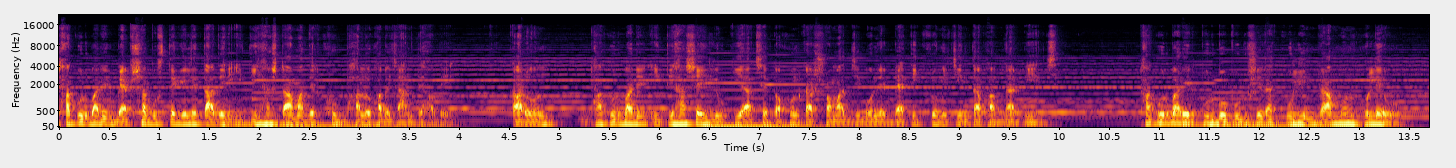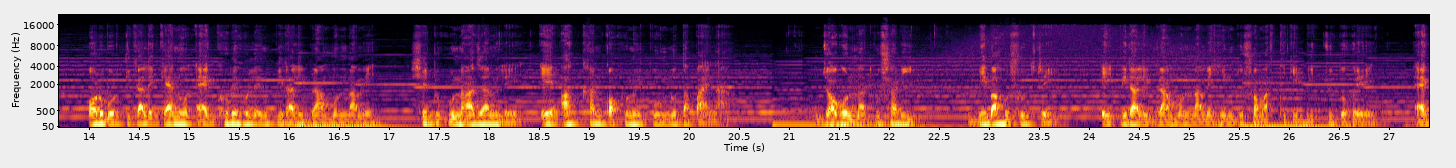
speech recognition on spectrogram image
ঠাকুরবাড়ির ব্যবসা বুঝতে গেলে তাদের ইতিহাসটা আমাদের খুব ভালোভাবে জানতে হবে। কারণ ঠাকুরবাড়ির ইতিহাসেই লুকিয়ে আছে তখনকার সমাজ জীবনের ব্যতিক্রমী চিন্তাভাবনার বীজ। ঠাকুরবাড়ির পূর্বপুরুষেরা কুলীন ব্রাহ্মণ হলেও পরবর্তীকালে কেন একঘরে হলেন পিরালি ব্রাহ্মণ নামে, সেটুকু না জানলে এ আখ্যান কখনোই পূর্ণতা পায় না। জগন্নাথ কুশারী বিবাহ সূত্রেই এই পিরালি ব্রাহ্মণ নামে হিন্দু সমাজ থেকে বিচ্যুত হয়ে এক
